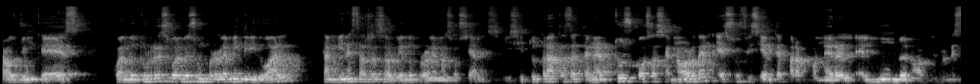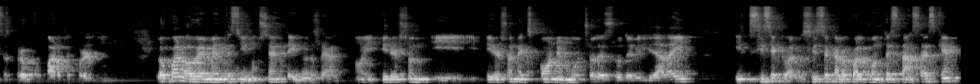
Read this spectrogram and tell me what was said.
Carl Jung, que es cuando tú resuelves un problema individual, también estás resolviendo problemas sociales. Y si tú tratas de tener tus cosas en orden, es suficiente para poner el, mundo en orden. No necesitas preocuparte por el mundo. Lo cual obviamente es inocente y no es real. Y, Peterson, y, Peterson expone mucho de su debilidad ahí. Y sí sé, sí que a lo cual contesta, ¿sabes qué?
